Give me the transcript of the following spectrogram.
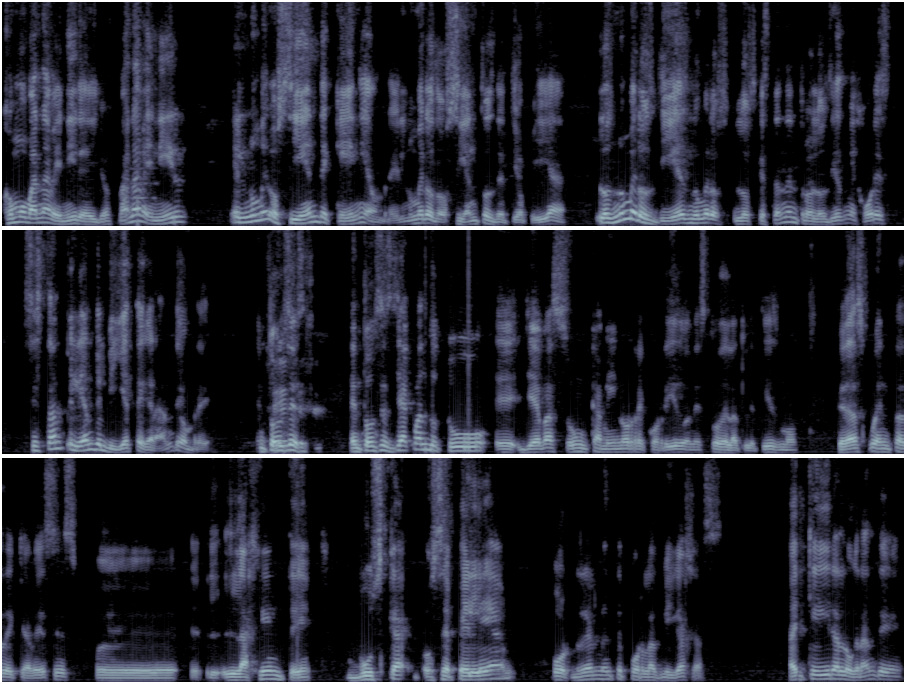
¿Cómo van a venir ellos? Van a venir el número 100 de Kenia, hombre, el número 200 de Etiopía. Los números 10, números, los que están dentro de los 10 mejores, se están peleando el billete grande, hombre. Entonces, Sí, sí, sí. entonces, ya cuando tú eh, llevas un camino recorrido en esto del atletismo, te das cuenta de que a veces eh, la gente busca o se pelea por, realmente por las migajas. Hay que ir a lo grande.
